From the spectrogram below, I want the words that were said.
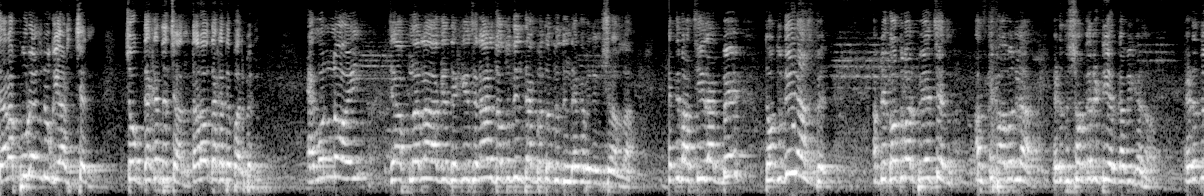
যারা পুরান রুগী আসছেন চোখ দেখাতে চান, তারাও দেখাতে পারবেন। এমন নয় যে আপনারা আগে দেখিয়েছেন, আর যতদিন থাকবে ততদিন দেখাবেন ইনশাল্লাহ বাঁচিয়ে রাখবে, ততদিন আসবেন। আপনি কতবার পেয়েছেন, আজকে পাবেন না। এটা তো সরকারি টিয়ার কাবি কেন? এটা তো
